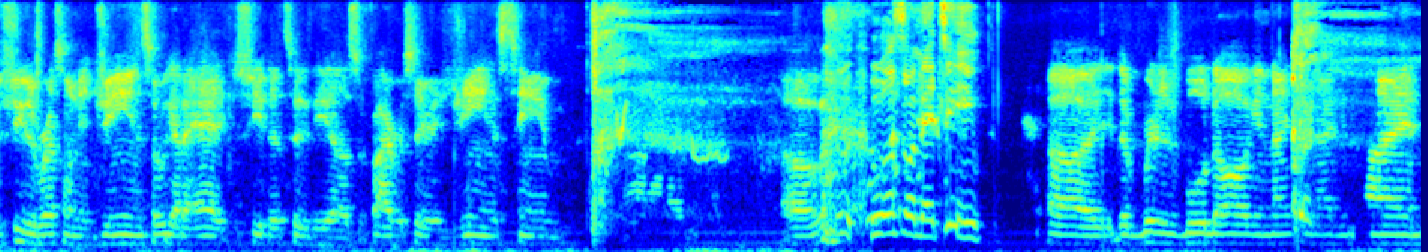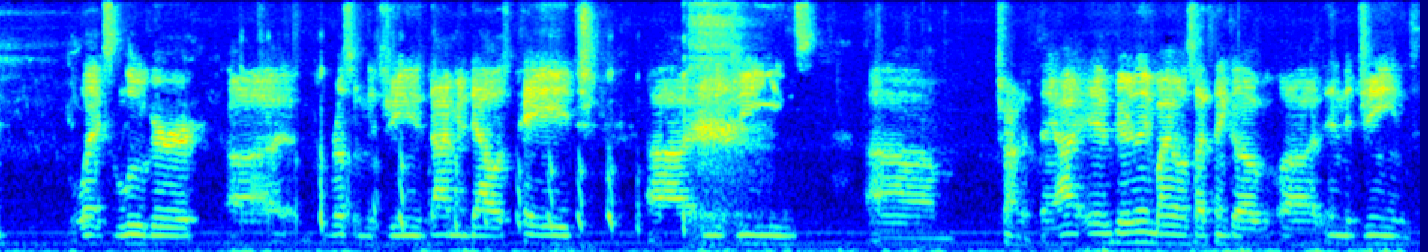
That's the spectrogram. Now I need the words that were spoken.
Kushida wrestling in jeans, so we got to add Kushida to the uh, Survivor Series jeans team. Uh, Who else on that team? uh, the British Bulldog in 1999, Lex Luger, uh, wrestled in the jeans, Diamond Dallas Page uh, in the jeans. Um, trying to think, I, if there's anybody else I think of uh, in the jeans,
